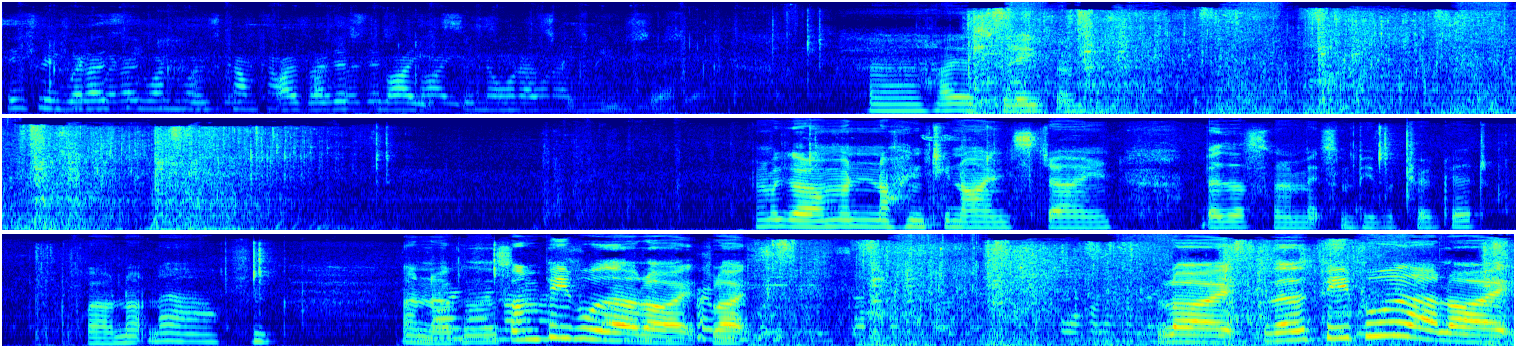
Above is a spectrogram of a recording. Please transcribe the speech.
do. Literally, when I see one of those campfires, I just light it so no one else can use it. uh, I just leave them. Oh my god, I'm on 99 stone, but that's gonna make some people triggered. Well, not now. I don't know, because there's some people that like, like, like, there's people that like,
